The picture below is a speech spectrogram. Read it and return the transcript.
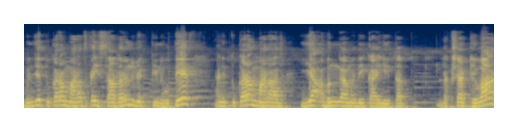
म्हणजे तुकाराम महाराज काही साधारण व्यक्ती नव्हते आणि तुकाराम महाराज या अभंगामध्ये काय लिहितात? लक्षात ठेवा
